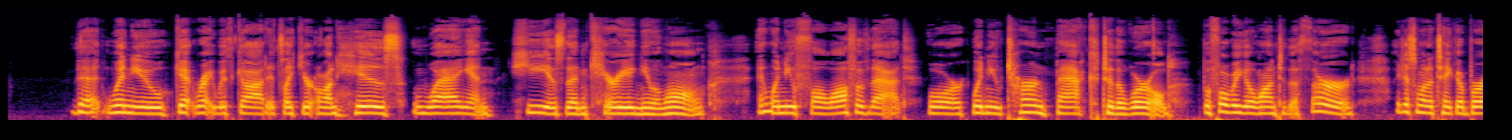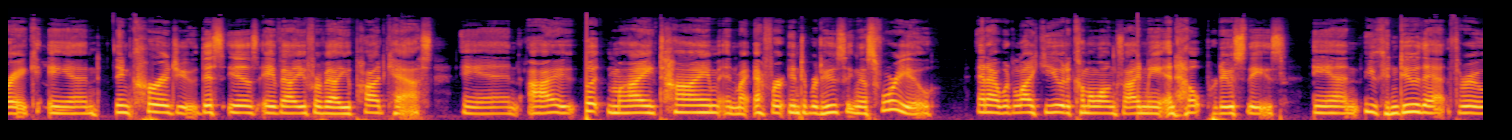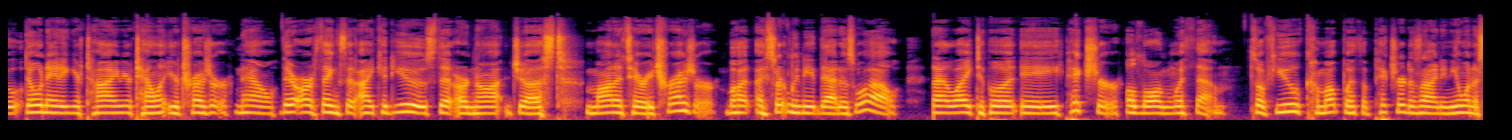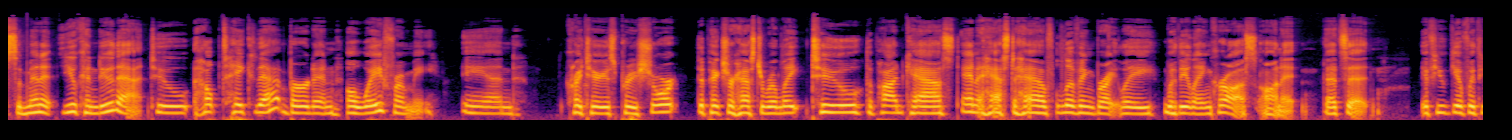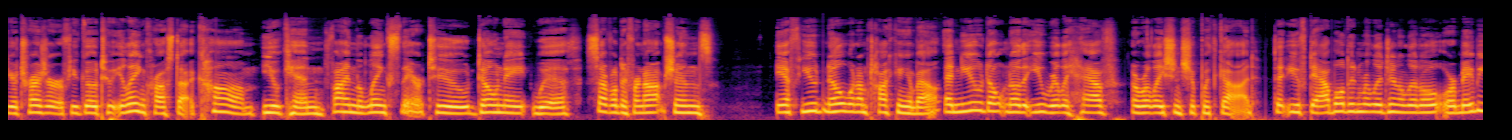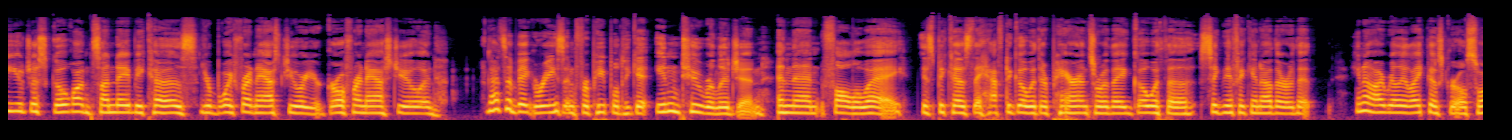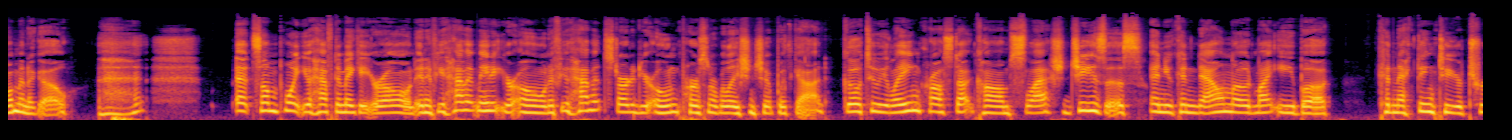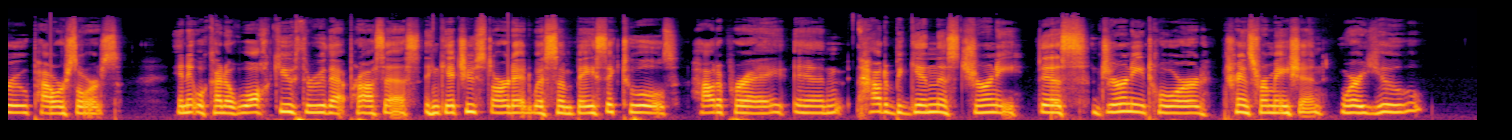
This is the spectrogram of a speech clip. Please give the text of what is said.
that when you get right with God, it's like you're on His wagon. He is then carrying you along. And when you fall off of that, or when you turn back to the world, before we go on to the third, I just want to take a break and encourage you. This is a value for value podcast. And I put my time and my effort into producing this for you. And I would like you to come alongside me and help produce these. And you can do that through donating your time, your talent, your treasure. Now, there are things that I could use that are not just monetary treasure, but I certainly need that as well. And I like to put a picture along with them. So if you come up with a picture design and you want to submit it, you can do that to help take that burden away from me. And criteria is pretty short. The picture has to relate to the podcast and it has to have Living Brightly with Elaine Cross on it. That's it. If you give with your treasure, if you go to elainecross.com, you can find the links there to donate with several different options. If you know what I'm talking about and you don't know that you really have a relationship with God, that you've dabbled in religion a little, or maybe you just go on Sunday because your boyfriend asked you or your girlfriend asked you and that's a big reason for people to get into religion and then fall away is because they have to go with their parents or they go with a significant other that, you know, I really like this girl, so I'm going to go. At some point, you have to make it your own. And if you haven't made it your own, if you haven't started your own personal relationship with God, go to elainecross.com slash Jesus and you can download my ebook, Connecting to Your True Power Source and it will kind of walk you through that process and get you started with some basic tools, how to pray and how to begin this journey, this journey toward transformation where you,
